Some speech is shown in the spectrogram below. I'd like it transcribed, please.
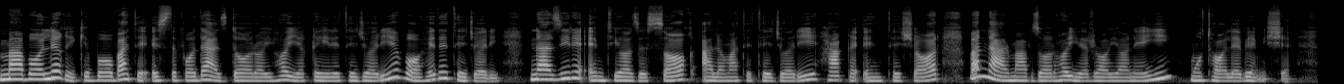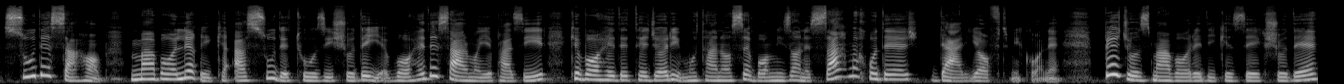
مبالغی که بابت استفاده از دارایی های غیر تجاری واحد تجاری نظیر امتیاز ساق علامت تجاری حق انتشار و نرم افزارهای رایانه‌ای مطالبه میشه. سود سهام مبالغی که از سود توزیع شده واحد سرمایه پذیر که واحد تجاری متناسب با میزان سهم خودش دریافت می‌کنه. به جز مواردی که ذکر شده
